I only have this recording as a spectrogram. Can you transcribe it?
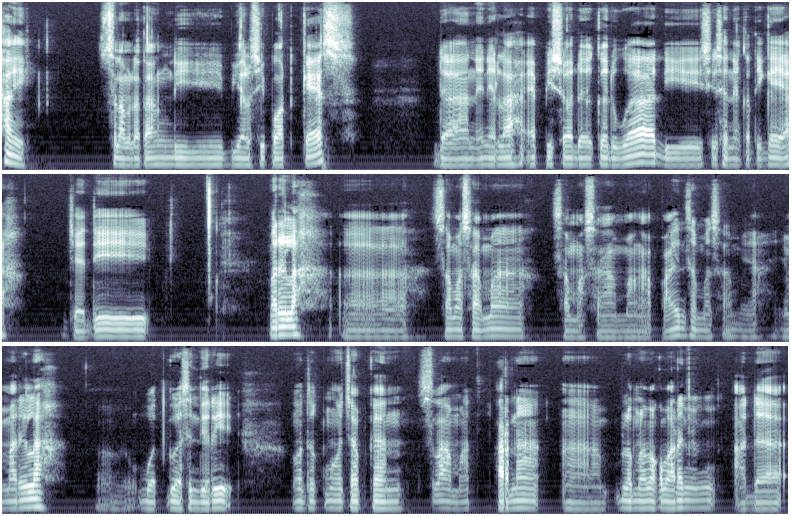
Hai, selamat datang di BLC Podcast. Dan inilah episode kedua di season yang ketiga ya. Jadi marilah uh, sama-sama sama-sama ngapain sama-sama ya? Ya marilah uh, buat gua sendiri untuk mengucapkan selamat. Karena uh, belum lama kemarin ada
